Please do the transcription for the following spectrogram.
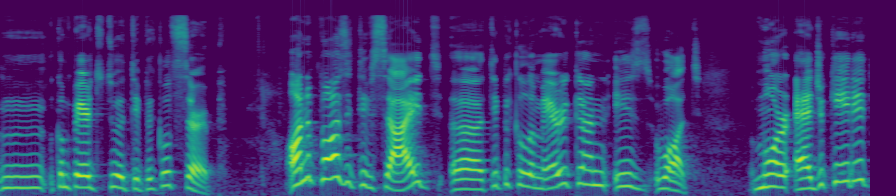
mm, compared to a typical Serb. On a positive side, uh, typical American is what? More educated,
